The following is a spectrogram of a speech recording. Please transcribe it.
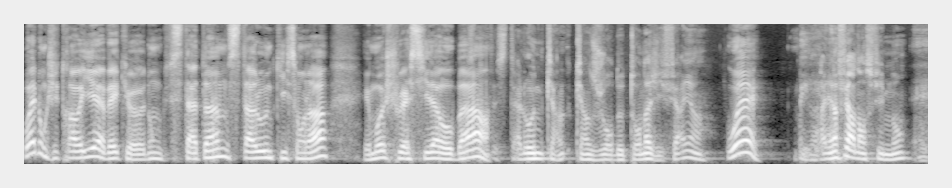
ouais, donc j'ai travaillé avec donc Statham, Stallone qui sont là, et moi je suis assis là au bar. Stallone, 15 15 jours de tournage, il fait rien. Ouais, mais Il va rien faire dans ce film, non? Eh,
